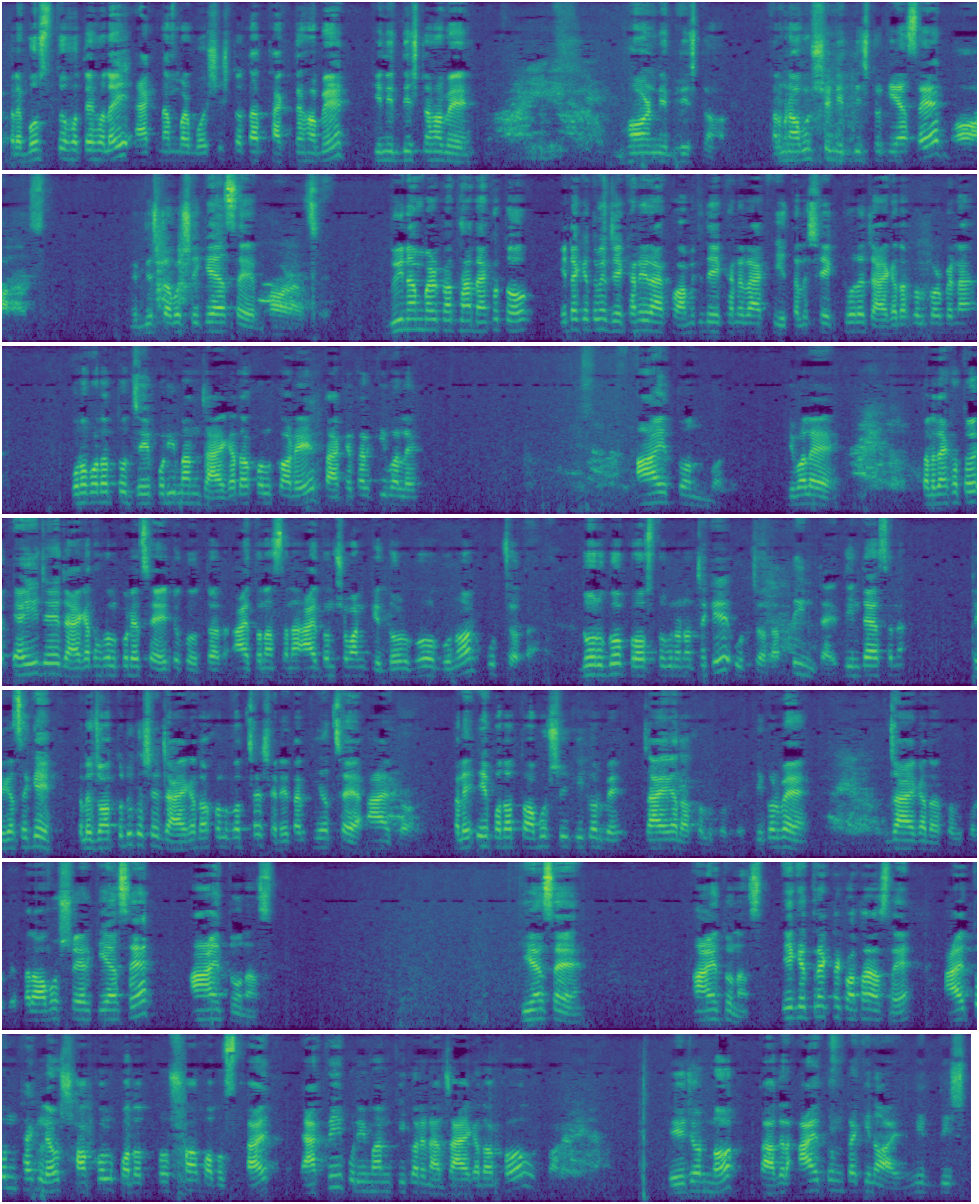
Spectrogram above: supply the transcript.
তাহলে বস্তু হতে হলেই এক নাম্বার বৈশিষ্ট্য তার থাকতে হবে। কি নির্দিষ্ট হবে? ভর নির্দিষ্ট হবে। তার মানে অবশ্যই নির্দিষ্ট কি আছে? ভর আছে। নির্দিষ্ট অবশ্যই কি আছে? ভর আছে। দুই নাম্বার কথা, দেখো তো, এটাকে তুমি যেখানে রাখো, আমি যদি এখানে রাখি, তাহলে সে একটু হলে জায়গা দখল করবে না। কোন পদার্থ যে পরিমাণ জায়গা দখল করে, তাকে তার কি বলে? আয়তন বলে। কি বলে? তাহলে দেখো তো, এই যে জায়গা দখল করেছে এইটুকু তার আয়তন আছে না? আয়তন সমান কি? দৈর্ঘ্য গুণন উচ্চতা। দৈর্ঘ্য প্রস্থ গুণন হচ্ছে কি? উচ্চতা। তিনটাই তিনটাই আছে না? ঠিক আছে কি? তাহলে যতটুকু সে জায়গা দখল করছে, সেটাই তার কি হচ্ছে? আয়তন। তাহলে এই পদার্থ অবশ্যই কি করবে? জায়গা দখল করবে। কি করবে? জায়গা দখল করবে। তাহলে অবশ্যই আর কি আছে? আয়তন আছে। কি আছে? আয়তন আছে। এক্ষেত্রে একটা কথা আছে, আয়তন থাকলেও সকল পদার্থ সব অবস্থায় একই পরিমাণ কি করে না, জায়গা দখল করে। এই জন্য তাদের আয়তনটা কি নয়, নির্দিষ্ট।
